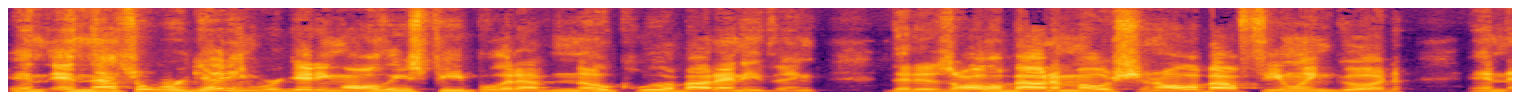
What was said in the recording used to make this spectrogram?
And, and that's what we're getting. We're getting all these people that have no clue about anything, that is all about emotion, all about feeling good, and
